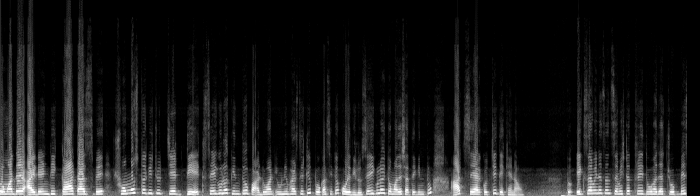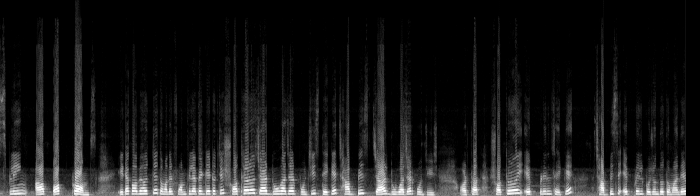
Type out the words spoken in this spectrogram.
তোমাদের আইডেন্টি কার্ড আসবে, সমস্ত কিছু যে ডেট সেগুলো কিন্তু বাডওয়ান ইউনিভার্সিটি প্রকাশিত করে দিল। সেইগুলোই তোমাদের সাথে কিন্তু আজ শেয়ার করছি, দেখে নাও। তো এক্সামিনেশন সেমিস্টার থ্রি দু হাজার চব্বিশ ফিলিং আপ অফ ফর্মস এটা কবে হচ্ছে? তোমাদের ফর্ম ফিল আপের ডেট হচ্ছে সতেরো চার দু হাজার পঁচিশ থেকে ছাব্বিশ চার দু হাজার পঁচিশ। অর্থাৎ সতেরোই এপ্রিল থেকে ছাব্বিশে এপ্রিল পর্যন্ত তোমাদের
